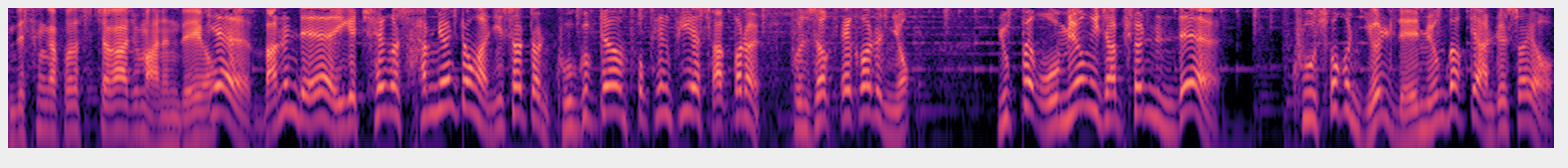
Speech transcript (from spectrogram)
근데 생각보다 숫자가 아주 많은데요. 예, 많은데 이게 최근 3년 동안 있었던 구급대원 폭행 피해 사건을 분석했거든요. 605명이 잡혔는데 구속은 14명밖에 안 됐어요.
